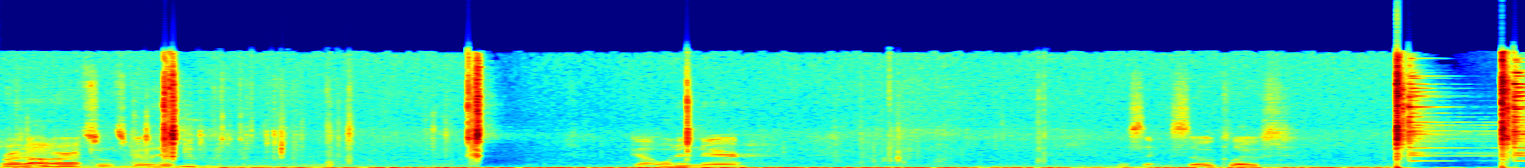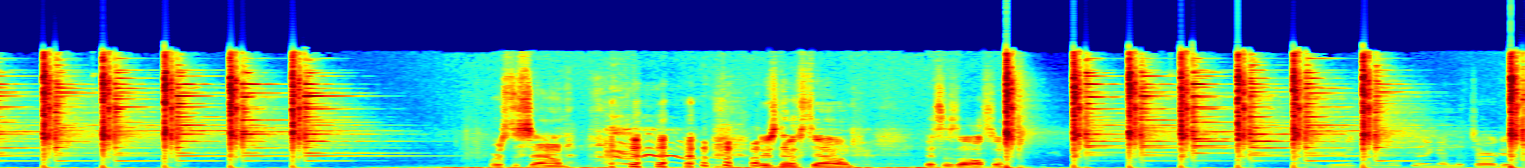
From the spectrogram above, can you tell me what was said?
Right on. All right, so let's go ahead and got one in there. This thing's so close. Where's the sound? There's no sound. This is awesome. All you on the target.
